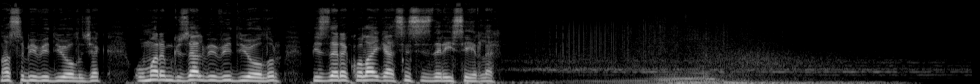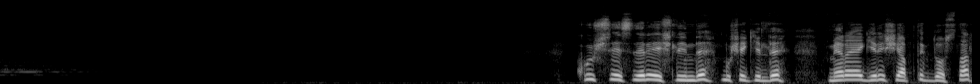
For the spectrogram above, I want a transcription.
Nasıl bir video olacak. Umarım güzel bir video olur. Bizlere kolay gelsin. Sizlere iyi seyirler. Kuş sesleri eşliğinde bu şekilde meraya giriş yaptık dostlar.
